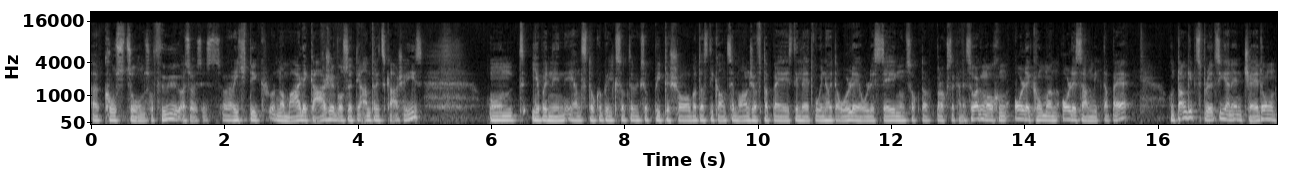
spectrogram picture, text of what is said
äh, kostet so und so viel. Also es ist richtig normale Gage, was halt die Antrittsgage ist. Und ich habe in Ernst Dockerbill gesagt, habe gesagt, bitte schau aber, dass die ganze Mannschaft dabei ist. Die Leute wollen halt alle alles sehen und sagt, da brauchst du keine Sorgen machen. Alle kommen, alle sind mit dabei. Und dann gibt es plötzlich eine Entscheidung,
